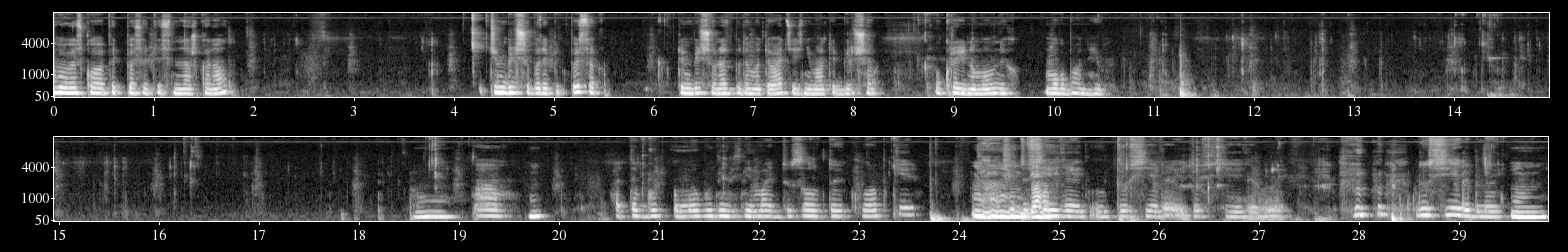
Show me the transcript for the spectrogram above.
Обов'язково підписуйтесь на наш канал. Чим більше буде підписок, тим більше у нас буде мотивації знімати більше україномовних мукбангів. Мам, а то ми будемо знімати до золотої кнопки? Чи до Да. сірої, до сірої, до сірої. До сіребної, М.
